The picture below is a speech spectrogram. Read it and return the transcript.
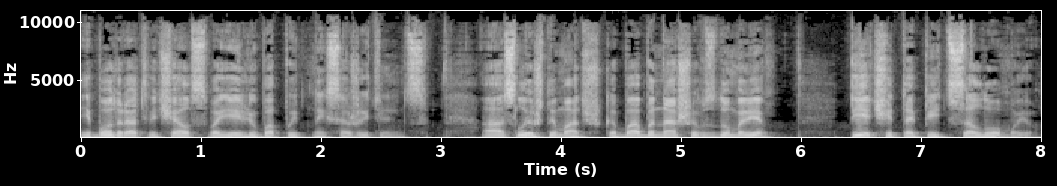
и бодро отвечал своей любопытной сожительнице. — А слышь ты, матушка, бабы наши вздумали печи топить соломою.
